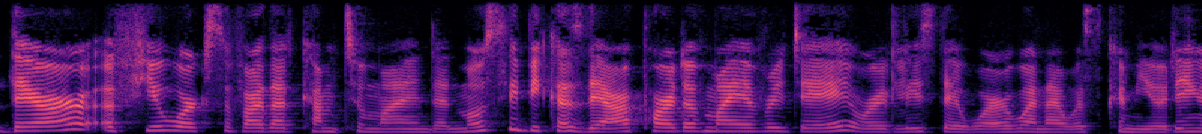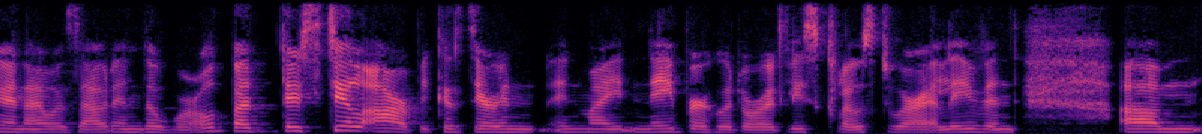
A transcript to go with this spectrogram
there are a few works of art that come to mind, and mostly because they are part of my everyday, or at least they were when I was commuting and I was out in the world. But they still are because they're in, in my neighborhood or at least close to where I live. And um,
